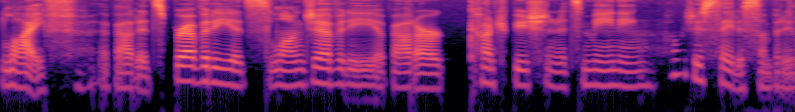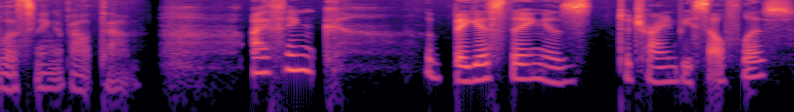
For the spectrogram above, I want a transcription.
life, about its brevity, its longevity, about our contribution, its meaning? What would you say to somebody listening about that? I think the biggest thing is to try and be selfless.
